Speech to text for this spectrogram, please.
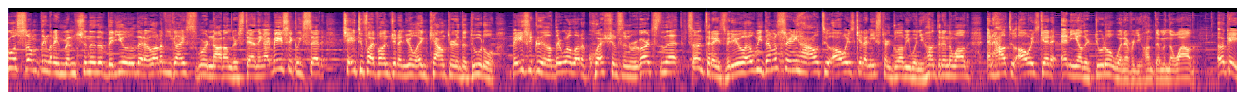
was something that I mentioned in the video that a lot of you guys were not understanding. I basically said chain to 500 and you'll encounter the doodle. Basically, there were a lot of questions in regards to that. So in today's video, I'll be demonstrating how to always get an Easter Glubbie when you hunt it in the wild and how to always get any other doodle whenever you hunt them in the wild. Okay,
